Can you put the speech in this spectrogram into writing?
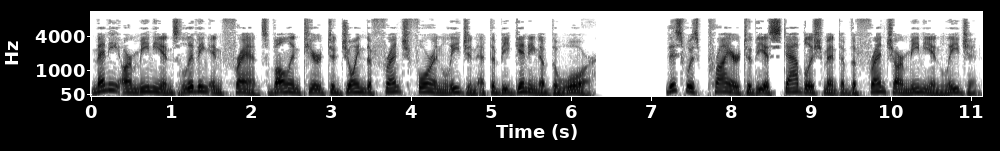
Many Armenians living in France volunteered to join the French Foreign Legion at the beginning of the war. This was prior to the establishment of the French Armenian Legion.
